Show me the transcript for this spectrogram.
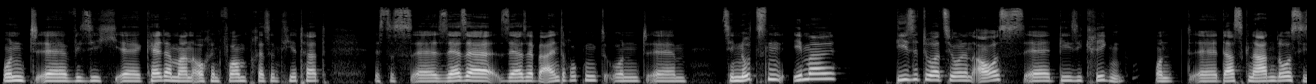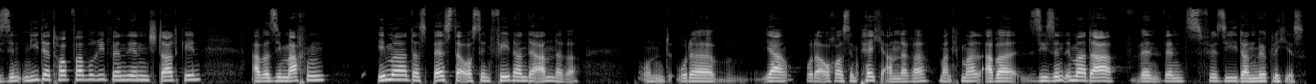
Und äh, wie sich äh, Keldermann auch in Form präsentiert hat, ist das äh, sehr, sehr, sehr, sehr beeindruckend. Und ähm, sie nutzen immer die Situationen aus, äh, die sie kriegen. Und äh, das gnadenlos. Sie sind nie der Top-Favorit, wenn sie in den Start gehen, aber sie machen immer das Beste aus den Fehlern der anderer und oder ja oder auch aus dem Pech anderer manchmal, aber sie sind immer da, wenn es für sie dann möglich ist.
